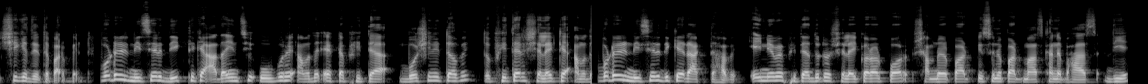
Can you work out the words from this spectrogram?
শিখে যেতে পারবেন। বোর্ডের নিচের দিক থেকে আধা ইঞ্চি উপরে আমাদের একটা ফিতা বসিয়ে নিতে হবে। তো ফিতার সেলাইটা আমাদের বোর্ডের নিচের দিকে রাখতে হবে। এই নিয়মে ফিতা দুটো সেলাই করার পর সামনের পার্ট, পিছনের পার্ট, মাঝখানে ভাঁজ দিয়ে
